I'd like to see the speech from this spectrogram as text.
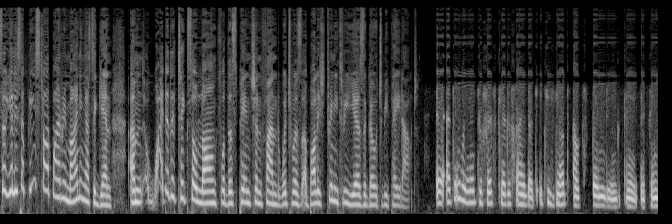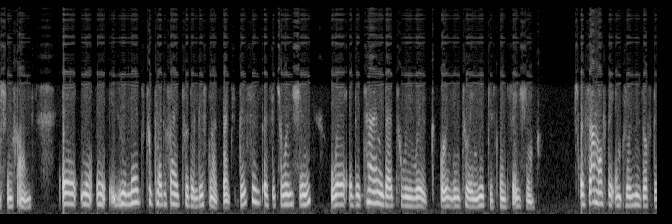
So, Yelisa, please start by reminding us again um, why did it take so long for this pension fund, which was abolished 23 years ago, to be paid out? Uh, I think we need to first clarify that it is not outstanding uh, a pension fund. Uh, we need to clarify to the listeners that this is a situation where at the time that we were going into a new dispensation, some of the employees of the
